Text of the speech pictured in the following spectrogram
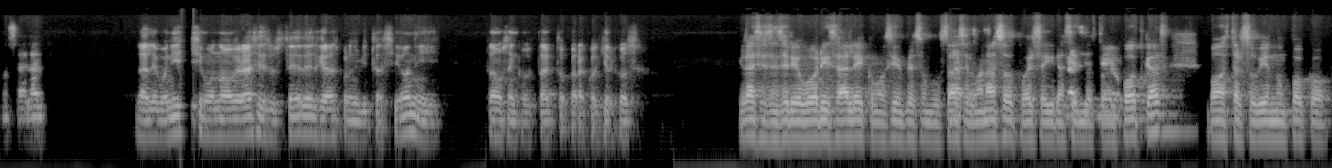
más adelante. Dale, buenísimo. No, gracias a ustedes, gracias por la invitación y estamos en contacto para cualquier cosa. Gracias, en serio, Boris, Ale, como siempre es un gustazo, hermanazo, poder seguir haciendo este podcast. Vamos a estar subiendo un poco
